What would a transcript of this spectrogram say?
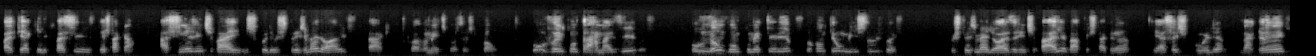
vai ter aquele que vai se destacar. Assim a gente vai escolher os três melhores, tá? Que provavelmente vocês vão ou vão encontrar mais erros, ou não vão cometer erros, ou vão ter um misto dos dois. Os três melhores a gente vai levar para o Instagram e essa escolha, na grande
